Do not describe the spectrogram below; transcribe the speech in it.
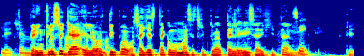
le echen. Pero incluso ya el logotipo, o sea, ya está como más estructurado Televisa Digital. ¿no? Sí.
